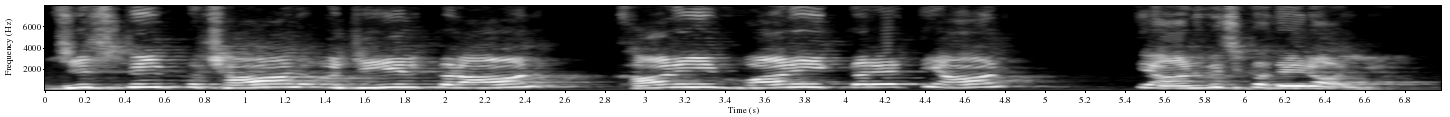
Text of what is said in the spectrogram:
ਜਿਸ ਦੀ ਪਛਾਣ ਅੰਜੀਲ ਕੁਰਾਨ ਖਾਣੀ ਬਾਣੀ ਕਰੇ ਧਿਆਨ ਧਿਆਨ ਵਿੱਚ ਕਦੇ ਨਾ ਆਈ ਹੈ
